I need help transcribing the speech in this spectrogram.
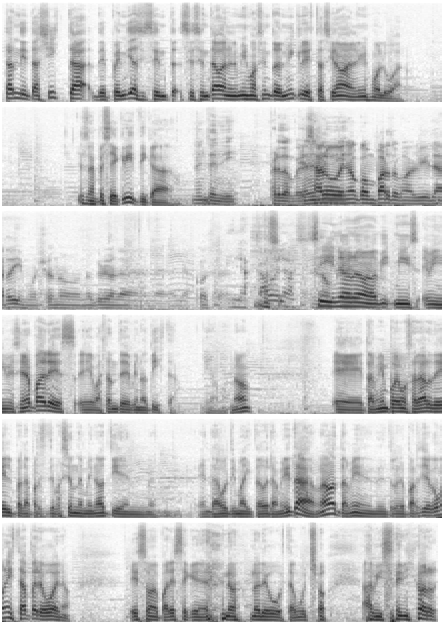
tan detallista, dependía si se sentaba en el mismo asiento del micro y estacionaba en el mismo lugar. Es una especie de crítica. No entendí. Perdón, pero Es no algo que no comparto con el bilardismo. Yo no, no creo en la- la- las cosas. Sí, no, no. Mi, mi- mi- mi señor padre es eh, bastante menotista, digamos, ¿no? Eh, también podemos hablar de él para la participación de Menotti en, en la última dictadura militar, ¿no? También dentro del Partido Comunista, pero bueno, eso me parece que no, no le gusta mucho a mi señor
